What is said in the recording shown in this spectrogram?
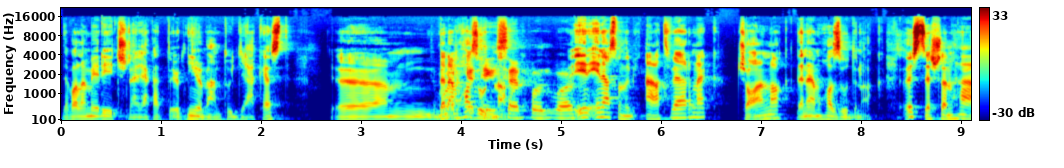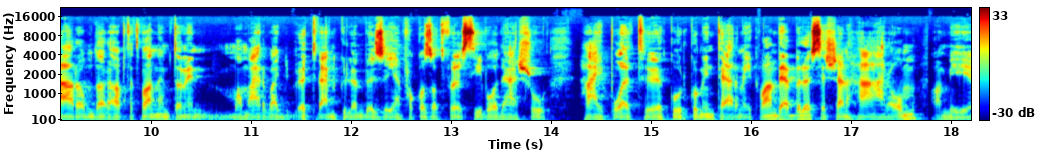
De valamiért így csinálják, hát ők nyilván tudják ezt, de nem hazudnak. Én, én azt mondom, hogy átvernek, csalnak, de nem hazudnak. Összesen három darab, tehát van nem tudom én ma már vagy 50 különböző ilyen fokozott felszívódású hypolt kurkumin termék van, de ebből összesen három, ami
